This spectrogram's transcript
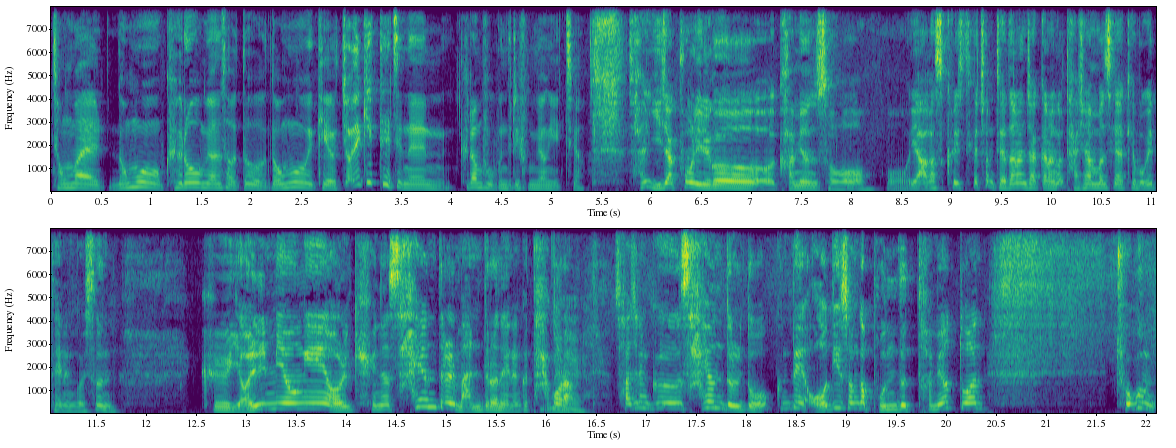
정말 너무 괴로우면서도 너무 이렇게 쫄깃해지는 그런 부분들이 분명히 있죠. 사실 이 작품을 읽어가면서 어, 이 아가스 크리스티가 참 대단한 작가라는 걸 다시 한번 생각해 보게 되는 것은 그 10명에 얽혀있는 사연들을 만들어내는 그 탁월함. 네. 사실은 그 사연들도 근데 어디선가 본 듯하며 또한 조금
